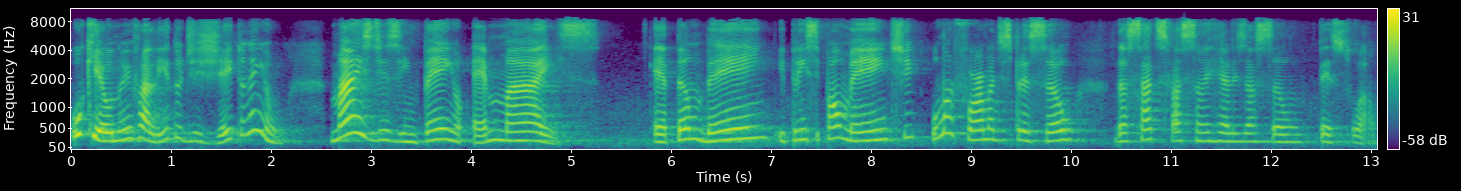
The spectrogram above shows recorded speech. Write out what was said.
O que eu não invalido de jeito nenhum. Mas desempenho é mais é também e principalmente uma forma de expressão da satisfação e realização pessoal.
